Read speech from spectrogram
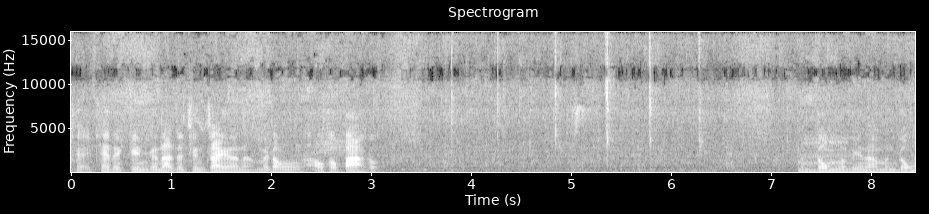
แค่แค่ได้กลิ่นก็น่าจะชื่นใจแล้วนะ ไม่ต้องเอาเข้าปากหรอก มันดมแล้วพี่นะ มันดม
